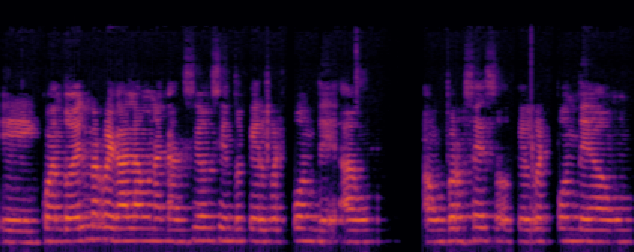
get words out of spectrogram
eh, cuando él me regala una canción, siento que él responde a un, a un proceso, que él responde a, un,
